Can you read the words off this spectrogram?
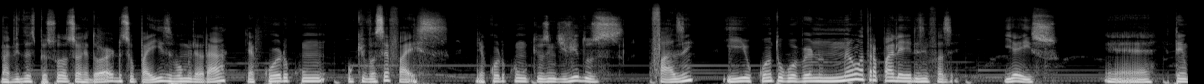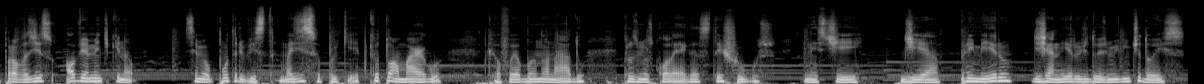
a vida das pessoas ao seu redor, do seu país, vão melhorar de acordo com o que você faz, de acordo com o que os indivíduos fazem e o quanto o governo não atrapalha eles em fazer. E é isso. É, tenho provas disso? Obviamente que não. Esse é meu ponto de vista. Mas isso é por quê? Porque eu tô amargo, porque eu fui abandonado pelos meus colegas texugos neste dia 1 de janeiro de 2022.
